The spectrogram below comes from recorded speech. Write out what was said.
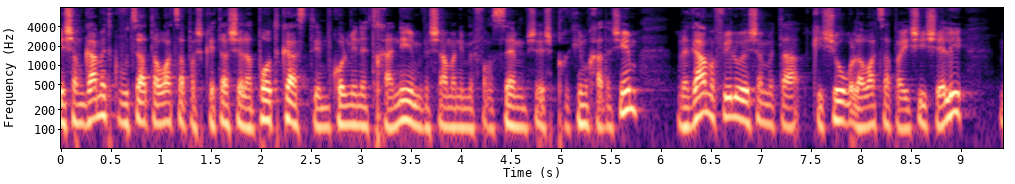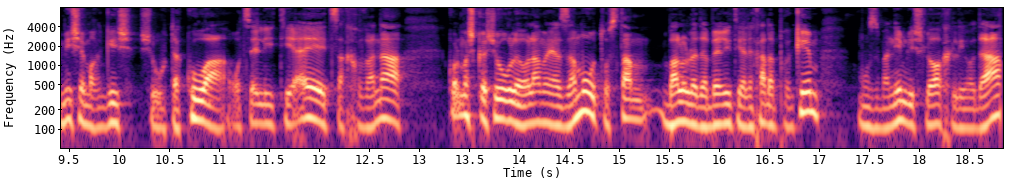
יש שם גם את קבוצת הוואטסאפ השקטה של הפודקאסט עם כל מיני תכנים ושם אני מפרסם שיש פרקים חדשים וגם אפילו יש שם את הקישור לוואטסאפ האישי שלי, מי שמרגיש שהוא תקוע, רוצה להתייעץ, הכוונה, כל מה שקשור לעולם היזמות או סתם בא לו לדבר איתי על אחד הפרקים, מוזמנים לשלוח לי הודעה,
